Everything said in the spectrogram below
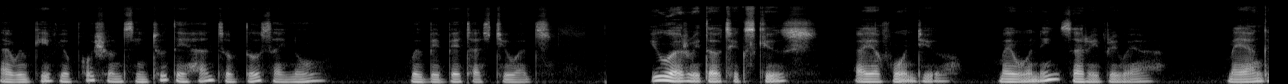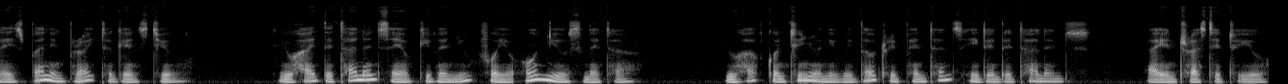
I will give your portions into the hands of those I know will be better stewards. You are without excuse. I have warned you. My warnings are everywhere. My anger is burning bright against you. You hide the talents I have given you for your own use later. You have continually, without repentance, hidden the talents I entrusted to you.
